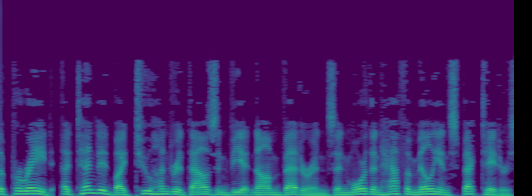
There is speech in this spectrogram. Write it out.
The parade, attended by 200,000 Vietnam veterans and more than half a million spectators,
